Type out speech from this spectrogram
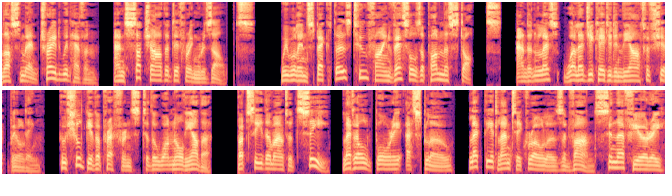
thus men trade with heaven, and such are the differing results. We will inspect those two fine vessels upon the stocks, and unless well educated in the art of shipbuilding, who shall give a preference to the one or the other. But see them out at sea, let old Boreas blow, let the Atlantic rollers advance in their fury,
